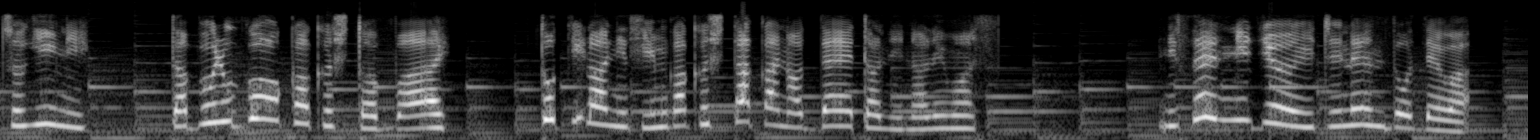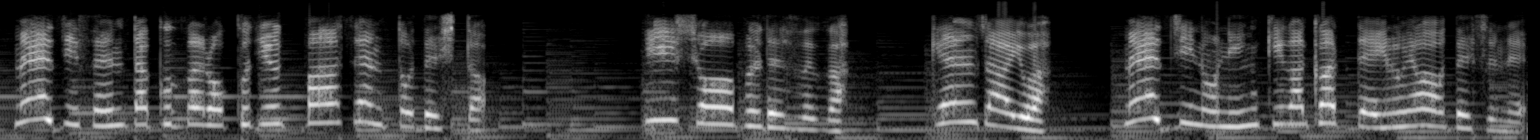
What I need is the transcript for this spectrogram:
次に、ダブル合格した場合、どちらに進学したかのデータになります。2021年度では、明治選択が60%でした。いい勝負ですが、現在は、明治の人気が勝っているようですね。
